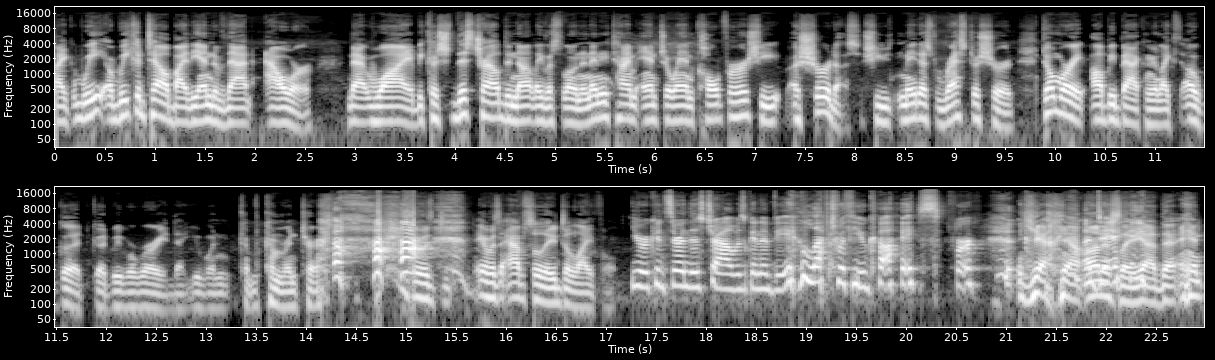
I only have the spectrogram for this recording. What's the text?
Like we we could tell by the end of that hour that why because this child did not leave us alone. And anytime aunt joanne called for her she assured us. She made us rest assured. Don't worry i'll be back. And we are like oh good good. We were worried that you wouldn't come, come return. It was it was absolutely delightful. You were concerned this child was going to be left with you guys for. yeah yeah honestly day. yeah the aunt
